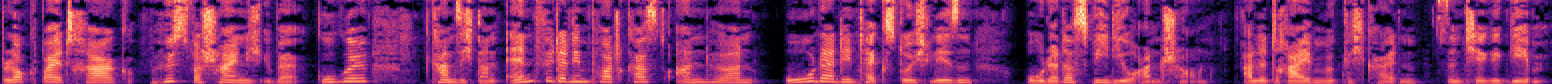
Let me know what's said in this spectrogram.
Blogbeitrag höchstwahrscheinlich über Google, kann sich dann entweder den Podcast anhören oder den Text durchlesen oder das Video anschauen. Alle drei Möglichkeiten sind hier gegeben.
